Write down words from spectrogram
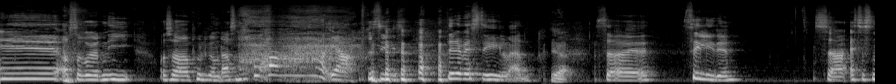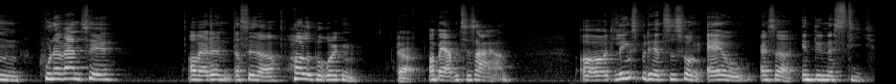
øh, og så rører den i, og så er publikum der er sådan, "Wah!" ja, præcis. Det er det bedste i hele verden. Ja. Så øh, se lige det. Så altså sådan, hun er vant til at være den, der sætter holdet på ryggen Ja. og bærer dem til sejren. Og Lynx på det her tidspunkt er jo altså en dynasti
